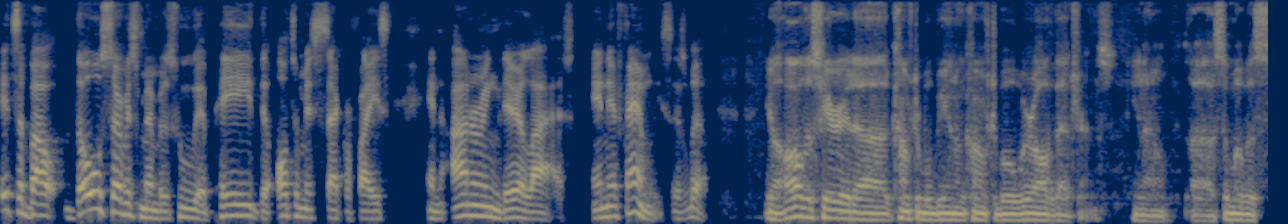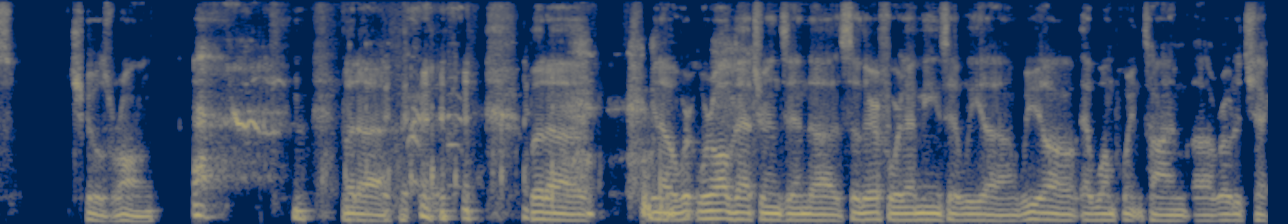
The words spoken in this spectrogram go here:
It's about those service members who have paid the ultimate sacrifice and honoring their lives and their families as well. You know, all of us here at uh, Comfortable Being Uncomfortable, we're all veterans. You know, uh, some of us chose wrong. but uh but uh you know we're, we're all veterans and uh, so therefore that means that we uh, we all at one point in time uh, wrote a check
